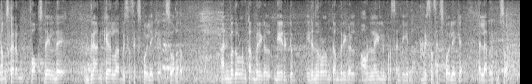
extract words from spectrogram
നമസ്കാരം ഫോക്സ് ഡെയിലിന്റെ grand Kerala business എക്സ്പോയിലേക്ക് സ്വാഗതം. അൻപതോളം കമ്പനികൾ നേരിട്ടും ഇരുന്നൂറോളം കമ്പനികൾ ഓൺലൈനിലും പ്രസന്റ് ചെയ്യുന്ന ബിസിനസ് എക്സ്പോയിലേക്ക് എല്ലാവർക്കും സ്വാഗതം.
